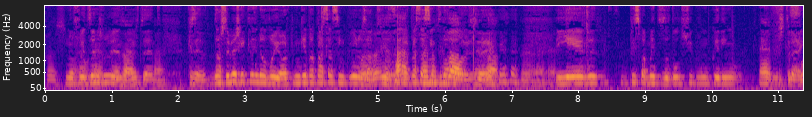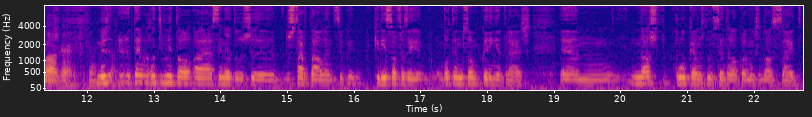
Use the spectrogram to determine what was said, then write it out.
Pois, Não foi dos anos 90, exato, portanto. é. Quer dizer, nós sabemos que aquilo em Nova Iorque ninguém vai passar 5 euros à pessoa, vai passar foi 5 no dólares. exato. É, é. E é, principalmente os adultos ficam um bocadinho É, estranhos. logo, é, Mas estranho. até relativamente ao- à cena dos, eh, dos Star Talents, eu que- queria só fazer, voltando só um bocadinho atrás, ehm, nós colocamos no Central Comics, no nosso site,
